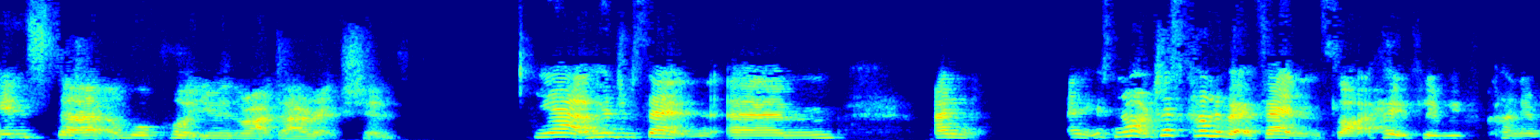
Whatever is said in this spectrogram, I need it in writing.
Insta and we'll point you in the right direction. Yeah, hundred um, percent. And and it's not just kind of events. Like hopefully we've kind of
